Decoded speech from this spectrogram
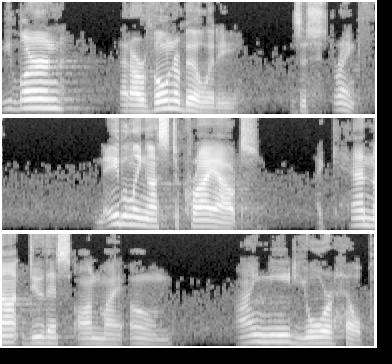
we learn that our vulnerability is a strength enabling us to cry out, I cannot do this on my own. I need your help.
